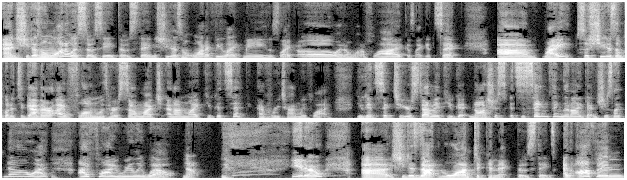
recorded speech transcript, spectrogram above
and she doesn't want to associate those things. She doesn't want to be like me, who's like, oh, I don't want to fly because I get sick. Um, right. So she doesn't put it together. I've flown with her so much, and I'm like, you get sick every time we fly. You get sick to your stomach, you get nauseous. It's the same thing that I get. And she's like, no, I, I fly really well. No. you know, uh, she does not want to connect those things. And often,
